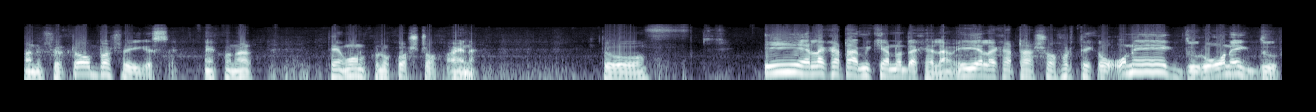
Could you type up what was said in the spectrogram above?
মানুষের একটা অভ্যাস হয়ে গেছে। এখন আর তেমন কোনো কষ্ট হয় না। তো এই এলাকাটা আমি কেন দেখালাম? এই এলাকাটা শহর থেকে অনেক দূর অনেক দূর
